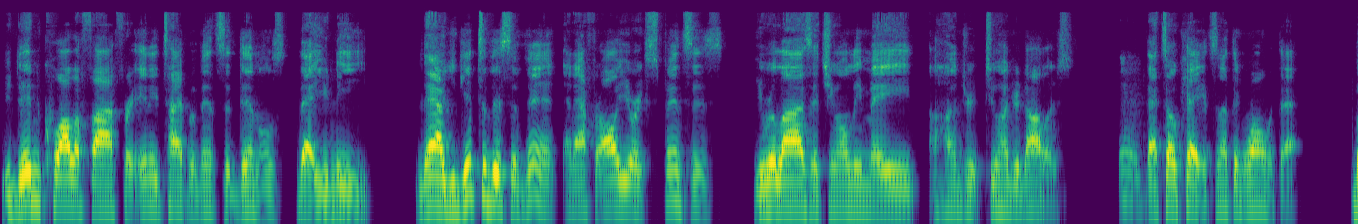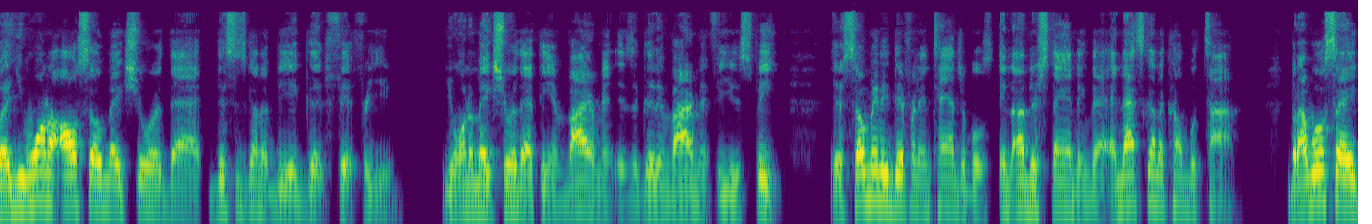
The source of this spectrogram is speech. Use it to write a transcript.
You didn't qualify for any type of incidentals that you need. Now you get to this event, and after all your expenses, you realize that you only made a hundred, two hundred dollars. Mm. That's okay. It's nothing wrong with that. But you want to also make sure that this is going to be a good fit for you. You want to make sure that the environment is a good environment for you to speak. There's so many different intangibles in understanding that, and that's going to come with time. But I will say,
